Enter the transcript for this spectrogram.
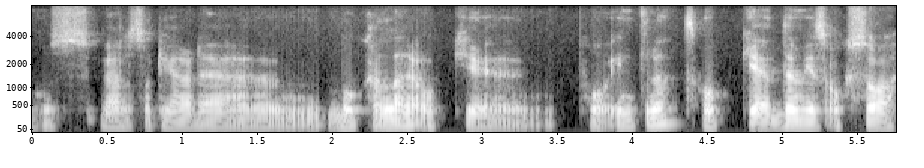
hos välsorterade bokhandlare och på internet och eh, den finns också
